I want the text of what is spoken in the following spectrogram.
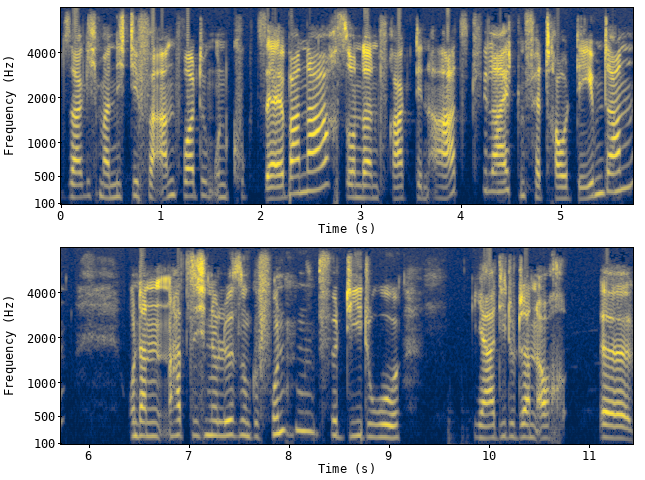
sage ich mal, nicht die Verantwortung und guckt selber nach, sondern fragt den Arzt vielleicht und vertraut dem dann. Und dann hat sich eine Lösung gefunden, für die du, ja, die du dann auch, äh,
